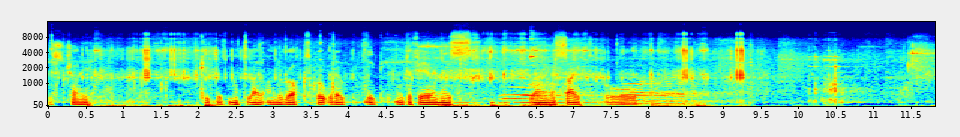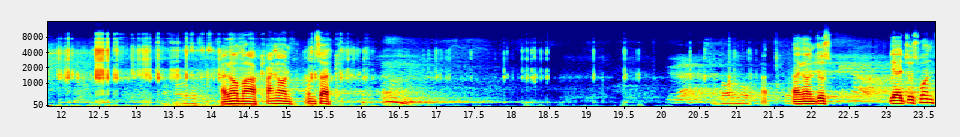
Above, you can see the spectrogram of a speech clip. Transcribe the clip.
Just try keep as much light on the rocks but without interfering his line of sight or Hang on Mark, hang on, one sec. Hang on, just yeah, just one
